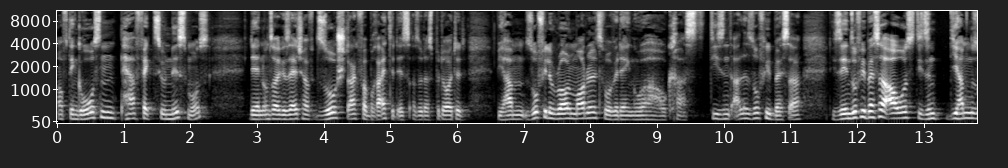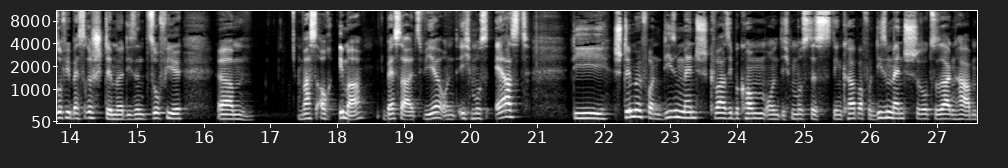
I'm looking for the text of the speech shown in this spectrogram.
auf den großen Perfektionismus, der in unserer Gesellschaft so stark verbreitet ist. Also das bedeutet, wir haben so viele Role Models, wo wir denken, wow, krass, die sind alle so viel besser, die sehen so viel besser aus, die, sind, die haben eine so viel bessere Stimme, die sind so viel, ähm, was auch immer, besser als wir. Und ich muss erst die Stimme von diesem Mensch quasi bekommen und ich muss das, den Körper von diesem Mensch sozusagen haben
